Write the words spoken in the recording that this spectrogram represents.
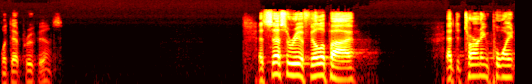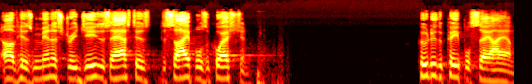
what that proof is. At Caesarea Philippi, at the turning point of his ministry, Jesus asked his disciples a question Who do the people say I am?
